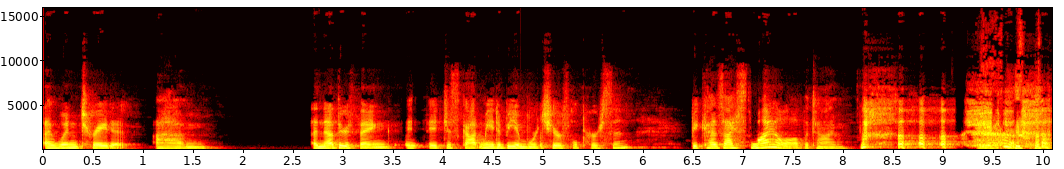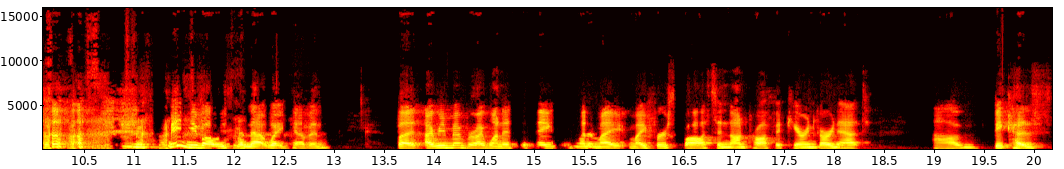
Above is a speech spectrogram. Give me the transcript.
I wouldn't trade it. Um, another thing, it, it just got me to be a more cheerful person because I smile all the time. Maybe you've always been that way, Kevin. But I remember I wanted to thank one of my my first boss in nonprofit, Karen Garnett, um, because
